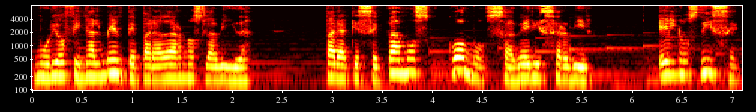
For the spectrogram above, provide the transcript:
Murió finalmente para darnos la vida, para que sepamos cómo saber y servir. Él nos dice,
